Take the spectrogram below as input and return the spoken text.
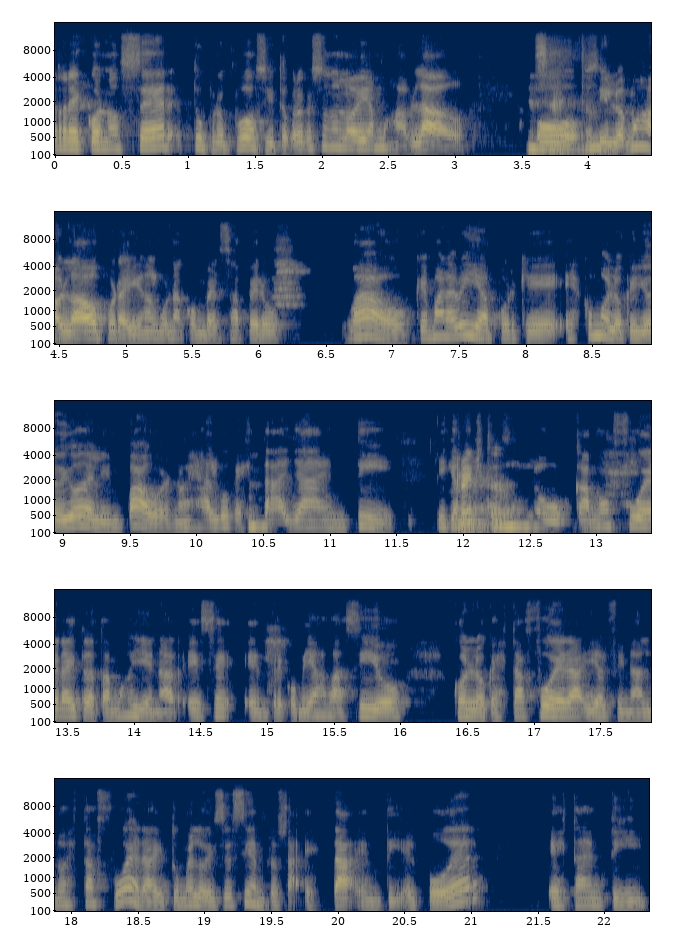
reconocer tu propósito, creo que eso no lo habíamos hablado, o si lo hemos hablado por ahí en alguna conversa, pero wow, qué maravilla, porque es como lo que yo digo del empower, no es algo que está ya en ti, y que muchas veces lo buscamos fuera y tratamos de llenar ese, entre comillas, vacío con lo que está fuera y al final no está fuera. Y tú me lo dices siempre, o sea, está en ti. El poder está en ti,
